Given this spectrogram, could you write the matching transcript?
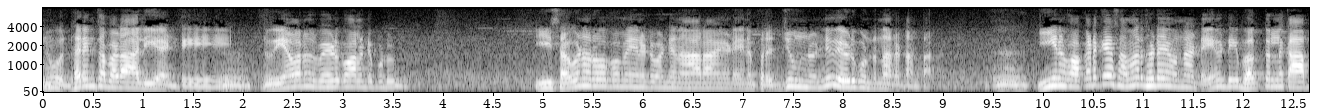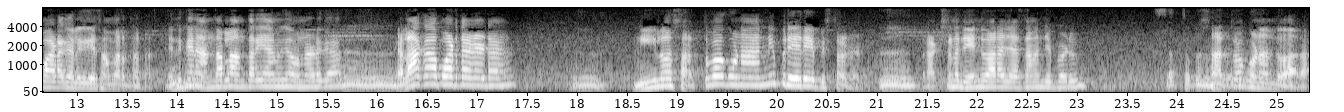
నువ్వు ఉద్ధరించబడాలి అంటే నువ్వు ఏమన్నా వేడుకోవాలంటే ఇప్పుడు? ఈ సగుణ రూపమైనటువంటి నారాయణుడైన ప్రద్యుమ్నుడిని వేడుకుంటున్నారట అంతా. ఈయనకు ఒక్కడికే సమర్థుడై ఉన్నట్టు ఏమిటి? భక్తుల్ని కాపాడగలిగే సమర్థత. ఎందుకని అందరిలో అంతర్యామిగా ఉన్నాడుగా? ఎలా కాపాడతాడట? నీలో సత్వగుణాన్ని ప్రేరేపిస్తాడు రక్షణ దేని ద్వారా చేస్తానని చెప్పాడు? సత్వగుణం ద్వారా.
